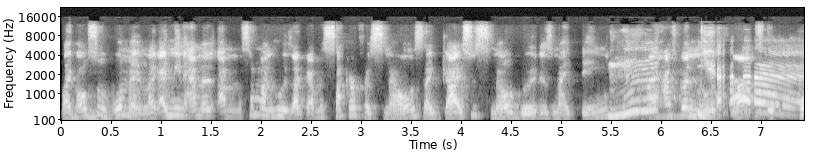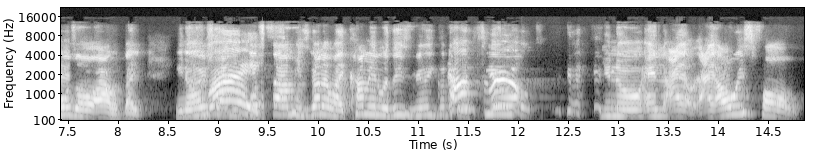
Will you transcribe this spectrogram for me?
like mm-hmm. also women. Like I mean, I'm a, I'm someone who is like I'm a sucker for smells. Like guys who smell good is my thing. Mm-hmm. My husband knows yeah. that. So pulls all out. Like you know, he's right. trying to some. He's gonna like come in with these really good come through. you know, and I I always fall.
